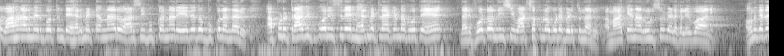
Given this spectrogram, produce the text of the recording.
వాహనాల మీద పోతుంటే హెల్మెట్ అన్నారు ఆర్సీ బుక్ అన్నారు ఏదేదో బుక్కులు అన్నారు. అప్పుడు ట్రాఫిక్ పోలీసులు ఏం హెల్మెట్ లేకుండా పోతే దాని ఫోటోలు తీసి వాట్సాప్లో కూడా పెడుతున్నారు. ఆ మాకేనా రూల్స్? వీళ్ళకి లేవా? అని. అవును కదా?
